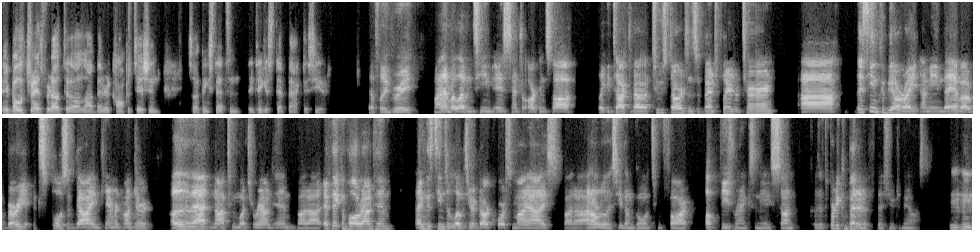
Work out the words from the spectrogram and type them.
They both transferred out to a lot better competition. So I think Stetson, they take a step back this year. Definitely agree. My number 11 team is Central Arkansas like you talked about, two stars and some bench players return. Uh, this team could be all right. I mean, they have a very explosive guy in Cameron Hunter. Other than that, not too much around him. But uh, if they can pull around him, I think this team's a low tier dark horse in my eyes. But uh, I don't really see them going too far up these ranks in the ASUN because it's pretty competitive this year, to be honest. Mm-hmm.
